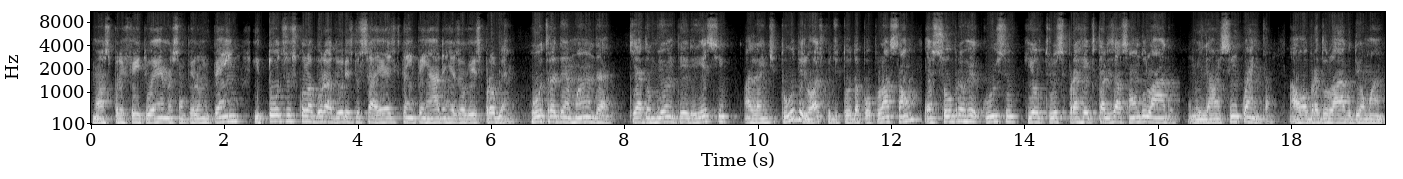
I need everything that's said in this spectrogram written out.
nosso prefeito Emerson pelo empenho e todos os colaboradores do SAEG que estão empenhados em resolver esse problema. Outra demanda que é do meu interesse além de tudo e lógico de toda a população, é sobre o recurso que eu trouxe para a revitalização do lago, um milhão e cinquenta. A obra do lago deu uma,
